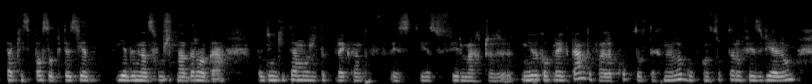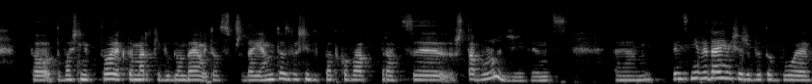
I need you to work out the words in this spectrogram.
w taki sposób i to jest jedyna słuszna droga, bo dzięki temu, że tych projektantów jest, jest w firmach, czy nie tylko projektantów, ale kupców, technologów, konstruktorów jest wielu, to, to właśnie to, jak te marki wyglądają i to, co sprzedajemy, to jest właśnie wypadkowa pracy sztabu ludzi, więc, um, więc nie wydaje mi się, żeby to były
